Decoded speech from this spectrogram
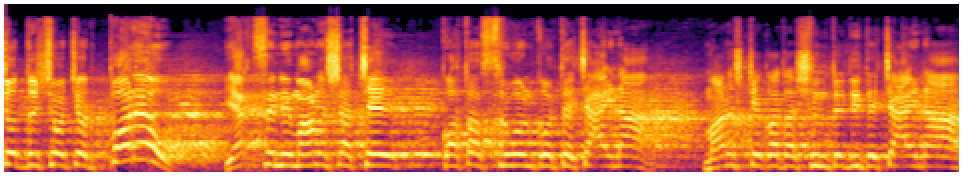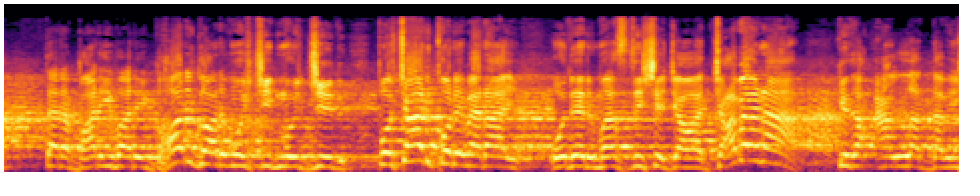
চোদ্দশো বছর পরেও এক শ্রেণি মানুষ আছে, কথা শ্রবণ করতে চায় না, মানুষকে কথা শুনতে দিতে চায় না, তারা বাড়ি বাড়ি, ঘর ঘর মসজিদ মসজিদ প্রচার করে বেড়ায়, ওদের মসজিদে যাওয়া যাবে না। কিন্তু আল্লাহর দাবি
